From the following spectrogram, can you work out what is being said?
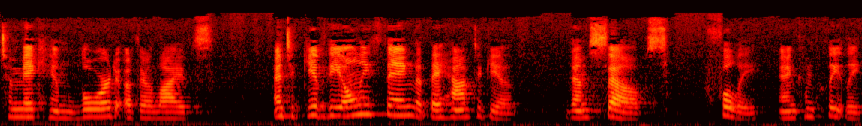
to make him Lord of their lives and to give the only thing that they have to give themselves fully and completely.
